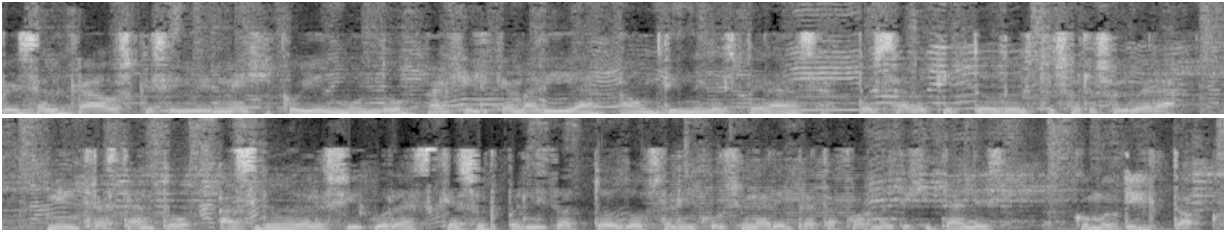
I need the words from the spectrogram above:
Pese al caos que se vive en México y el mundo, Angélica María aún tiene la esperanza, pues sabe que todo esto se resolverá. Mientras tanto, ha sido una de las figuras que ha sorprendido a todos al incursionar en plataformas digitales como TikTok.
